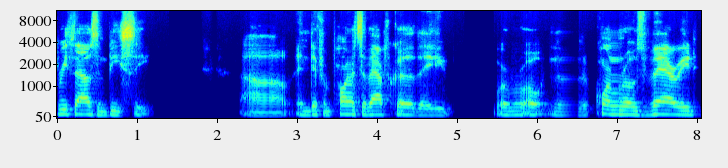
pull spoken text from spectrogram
3000 BC. Uh, in different parts of Africa, they were the, the cornrows varied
